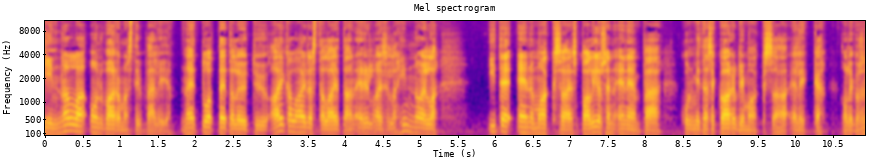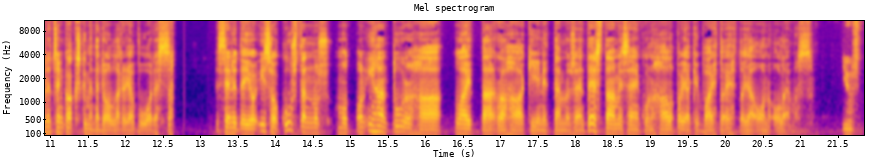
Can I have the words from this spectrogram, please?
hinnalla on varmasti väliä. Näitä tuotteita löytyy aika laidasta laitaan erilaisilla hinnoilla. Itse en maksaisi paljon sen enempää kuin mitä se kardi maksaa, eli oliko se nyt sen 20 dollaria vuodessa. Se nyt ei ole iso kustannus, mutta on ihan turhaa laittaa rahaa kiinni tämmöiseen testaamiseen, kun halpojakin vaihtoehtoja on olemassa. Just.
